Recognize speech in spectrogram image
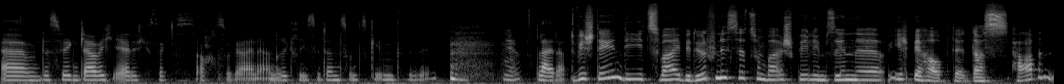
Ähm, deswegen glaube ich ehrlich gesagt, dass es auch sogar eine andere Krise dann sonst geben würde. Ja. Leider. Wie stehen die zwei Bedürfnisse zum Beispiel im Sinne, ich behaupte, das Haben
